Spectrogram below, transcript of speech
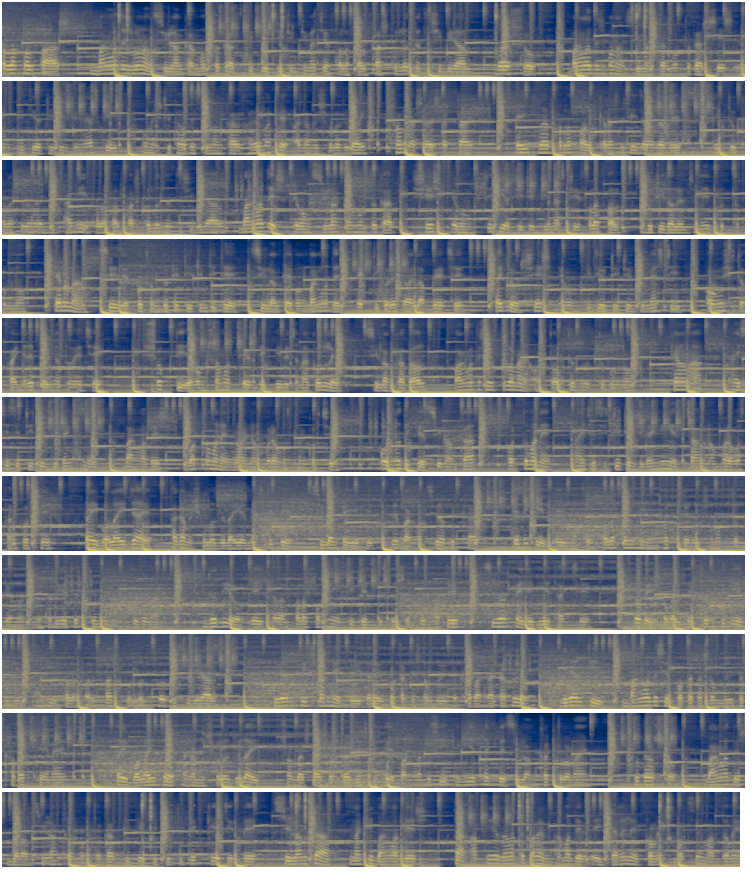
ফলাফল পাস। বাংলাদেশ বনাম শ্রীলঙ্কার মধ্যকার তৃতীয় টি টোয়েন্টি ম্যাচে ফলাফল ফাঁস করল জ্যোতিষী বিড়াল। দর্শক, বাংলাদেশ বনাম শ্রীলঙ্কার মধ্যকার শেষ এবং তৃতীয় টি টোয়েন্টি ম্যাচটি অনুষ্ঠিত হবে শ্রীলঙ্কার ঘরের মাঠে আগামী ষোলো জুলাই সন্ধ্যা সাড়ে সাতটায়। এই খেলার ফলাফল খেলা শেষেই জানা যাবে, কিন্তু খেলা শুরু হওয়ার দিন আগেই ফলাফল ফাঁস করল জ্যোতিষী বিড়াল। বাংলাদেশ এবং শ্রীলঙ্কার মধ্যকার শেষ এবং তৃতীয় টি টোয়েন্টি ম্যাচটির ফলাফল দুটি দলের জন্যই গুরুত্বপূর্ণ। কেননা সিরিজের প্রথম দুটি টি টোয়েন্টিতে শ্রীলঙ্কা এবং বাংলাদেশ একটি করে জয়লাভ পেয়েছে। তাই তো শেষ এবং তৃতীয় টি টোয়েন্টি ম্যাচটি অঘোষিত ফাইনালে পরিণত হয়েছে। শক্তি এবং সামর্থ্যের দিক বিবেচনা করলে শ্রীলঙ্কা দল বাংলাদেশের তুলনায় অত্যন্ত গুরুত্বপূর্ণ। কেননা, আইসিসি টি টোয়েন্টি র্যাঙ্কিংয়ে বাংলাদেশ বর্তমানে নয় নম্বরে অবস্থান করছে। অন্যদিকে শ্রীলঙ্কা বর্তমানে আইসিসি টি টোয়েন্টি র্যাঙ্কিংয়ে চার নম্বর অবস্থান করছে। তাই বলাই যায়, আগামী ষোলো জুলাইয়ের ম্যাচটিতে শ্রীলঙ্কা এগিয়ে থাকবে বাংলাদেশের অপেক্ষায়। এদিকে এই ম্যাচের ফলাফল নিয়ে ভক্ত এবং সমর্থকদের মাঝে দেখা দিয়েছে তুমুল উত্তেজনা। যদিও এই খেলার ফলাফল নিয়ে ক্রিকেট বিশ্লেষকদের মতে শ্রীলঙ্কা এগিয়ে থাকছে। তবে সবাইকে চমকে দিয়ে দুদিন আগে ফলাফল ফাঁস করল চৌত্রিশ বিড়াল বিড়ালটির সামনে দুই দলের পতাকা সম্বলিত খাবার রাখা হলে বিড়ালটি বাংলাদেশের পতাকা সম্বলিত খাবার খেয়ে নেয়। তাই বলাই যায়, আগামী ষোলো জুলাই সন্ধ্যা সাড়ে সাতটার ম্যাচটিতে বাংলাদেশই এগিয়ে থাকবে শ্রীলঙ্কার তুলনায়। তো দর্শক, বাংলাদেশ বনাম শ্রীলঙ্কার মধ্যকার তৃতীয় টি কে জিতবে, শ্রীলঙ্কা নাকি বাংলাদেশ? তা আপনিও জানাতে পারেন আমাদের এই চ্যানেলের কমেন্ট বক্সের মাধ্যমে।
